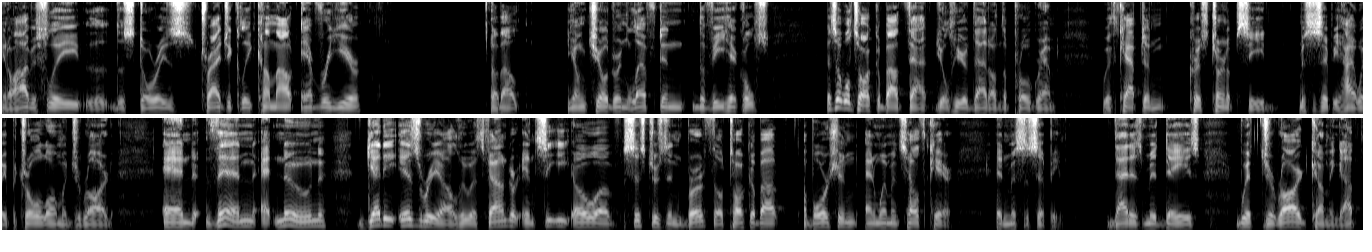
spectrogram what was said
You know, obviously, the, the stories tragically come out every year about young children left in the vehicles. And so we'll talk about that. You'll hear that on the program with Captain Chris Turnipseed, Mississippi Highway Patrol, Oma Gerard. And then at noon, Getty Israel, who is founder and CEO of Sisters in Birth, they'll talk about abortion and women's health care in Mississippi. That is middays with Gerard coming up.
